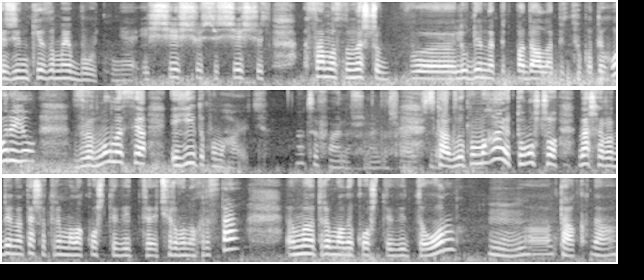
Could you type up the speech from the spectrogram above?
Жінки за майбутнє, і ще щось, і ще щось. Саме основне, щоб е, людина підпадала під цю категорію, звернулася і їй допомагають. Ну це файно, що не лишаються. Так, допомагають, тому що наша родина теж отримала кошти від Червоного Христа. Ми отримали кошти від ООН. Мгм. А, Так, да.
